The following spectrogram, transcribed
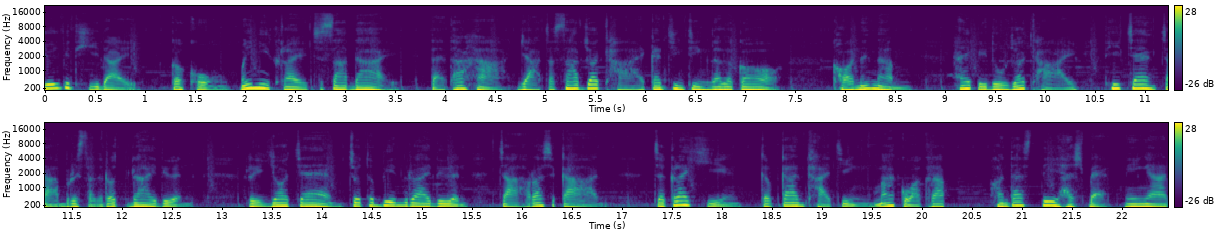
ยุทธ์วิธีใด ก็คงไม่มีใครจะทราบได้ แต่ถ้าหากอยากจะทราบยอดขายกันจริง ๆ แล้วแล้วก็ ขอแนะนำให้ไปดูยอดขายที่แจ้งจากบริษัทรถรายเดือน หรือยอดแจ้งจดทะเบียนรายเดือนจากราชการ จะใกล้เคียงกับการขายจริงมากกว่าครับ Honda City Hatchback ในงาน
